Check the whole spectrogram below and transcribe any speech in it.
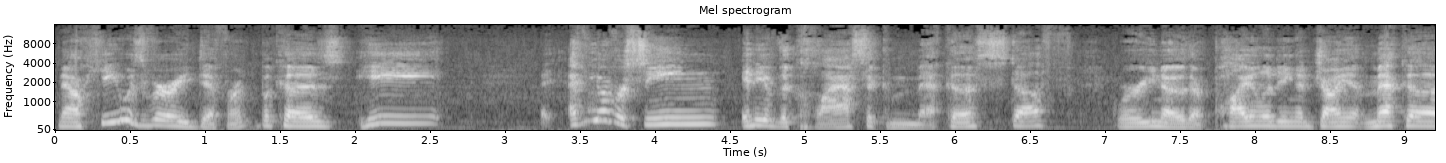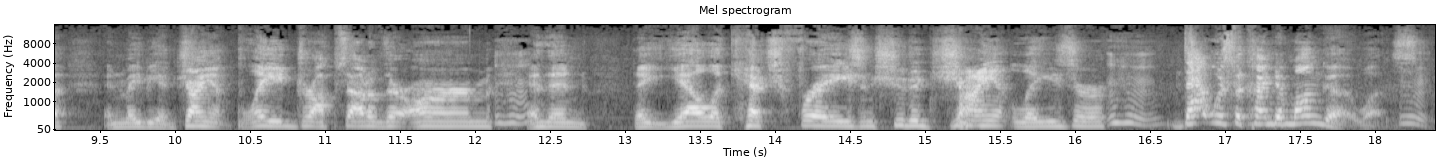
Now, he was very different because he have you ever seen any of the classic mecha stuff where you know they're piloting a giant mecha and maybe a giant blade drops out of their arm mm-hmm. and then they yell a catchphrase and shoot a giant laser? Mm-hmm. That was the kind of manga it was. Mm-hmm.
